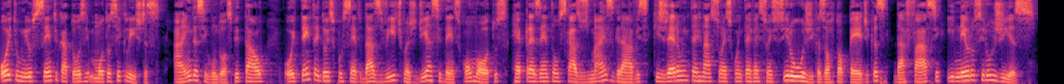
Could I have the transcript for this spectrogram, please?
8.114 motociclistas. Ainda segundo o hospital, 82% das vítimas de acidentes com motos representam os casos mais graves que geram internações com intervenções cirúrgicas ortopédicas da face e neurocirurgias.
